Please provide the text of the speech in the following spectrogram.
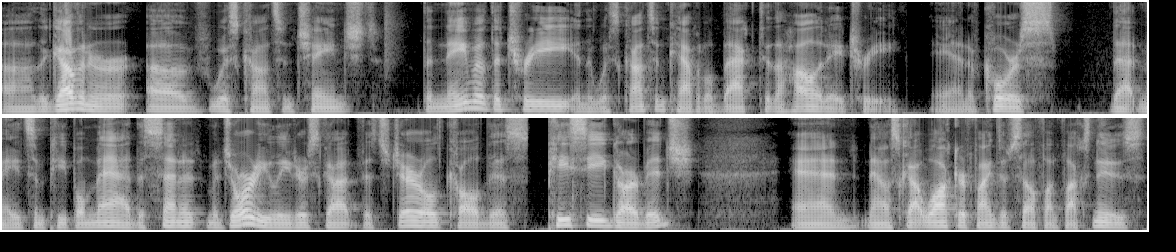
uh, the governor of Wisconsin, changed the name of the tree in the Wisconsin Capitol back to the holiday tree. And of course, that made some people mad. The Senate Majority Leader, Scott Fitzgerald, called this PC garbage. And now Scott Walker finds himself on Fox News.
